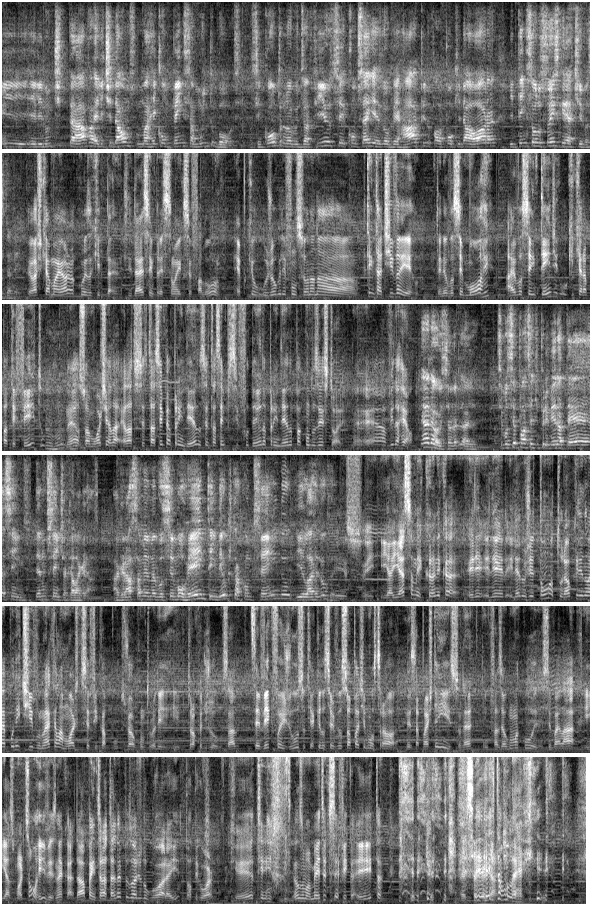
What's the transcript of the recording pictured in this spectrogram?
ele não te trava, ele te dá um- uma recompensa muito boa. assim. Você encontra um novo desafio, você consegue resolver rápido, fala, pô, que da hora, e tem soluções criativas também. Eu acho que a maior coisa que dá, que dá essa impressão aí que você falou é porque o, o jogo ele funciona na tentativa e erro. Entendeu? Você morre, aí você entende o que, que era pra ter feito, Uhum, né? uhum. A sua morte, ela, ela, você tá sempre aprendendo, você tá sempre se fudendo, aprendendo pra conduzir a história. né? É a vida real. Ah, não, isso é verdade. Se você passa de primeira até, assim, você não sente aquela graça. A graça mesmo é você morrer, entender o que tá acontecendo e ir lá resolver. Isso. E, e aí essa mecânica, ele, ele, ele é de um jeito tão natural que ele não é punitivo. Não é aquela morte que você fica puto, joga o controle e, e troca de jogo, sabe? Você vê que foi justo, que aquilo serviu só pra te mostrar, ó, nessa parte tem isso, né? Tem que fazer alguma coisa. Você vai lá. E as mortes são horríveis, né, cara? Dá pra entrar até no episódio do Gore aí, Top Gore, porque tem, tem uns momentos que você fica, eita, Essa é eita, moleque.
